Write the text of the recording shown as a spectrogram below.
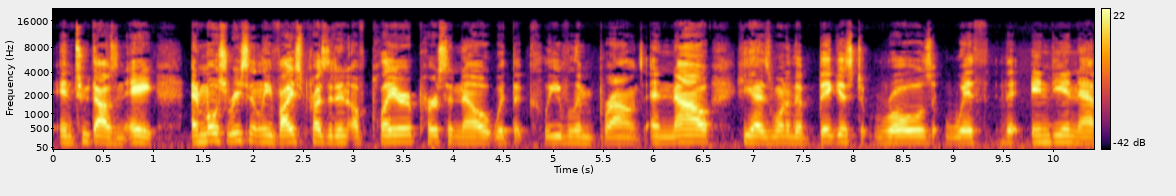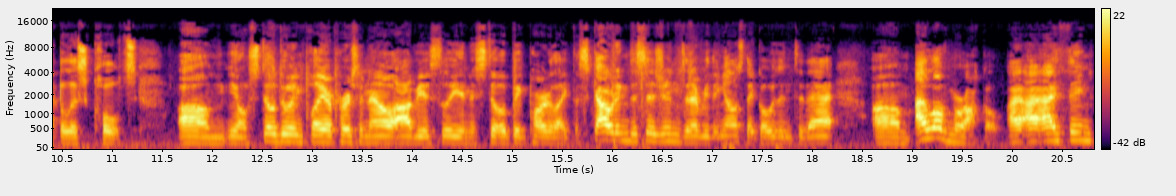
in 2008, and most recently vice president of player personnel with the Cleveland Browns. And now he has one of the biggest roles with the Indianapolis Colts um, you know, still doing player personnel, obviously, and is still a big part of like the scouting decisions and everything else that goes into that. Um, I love Morocco. I, I, I think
